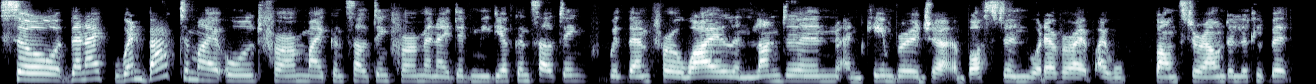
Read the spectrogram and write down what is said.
So then I went back to my old firm, my consulting firm, and I did media consulting with them for a while in London and Cambridge, uh, Boston, whatever. I, I bounced around a little bit.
